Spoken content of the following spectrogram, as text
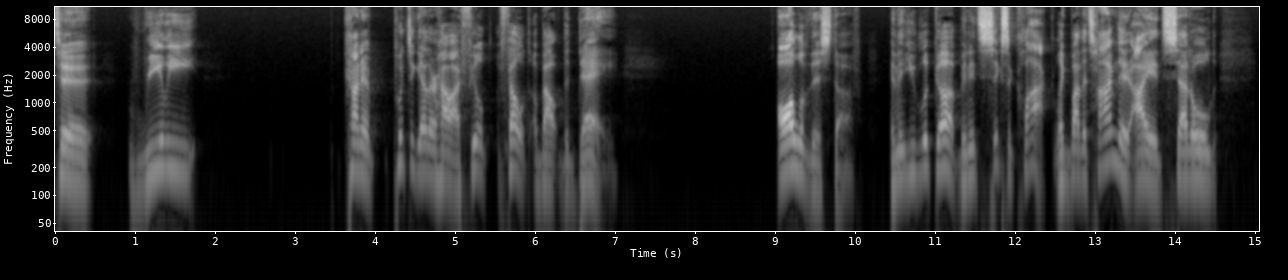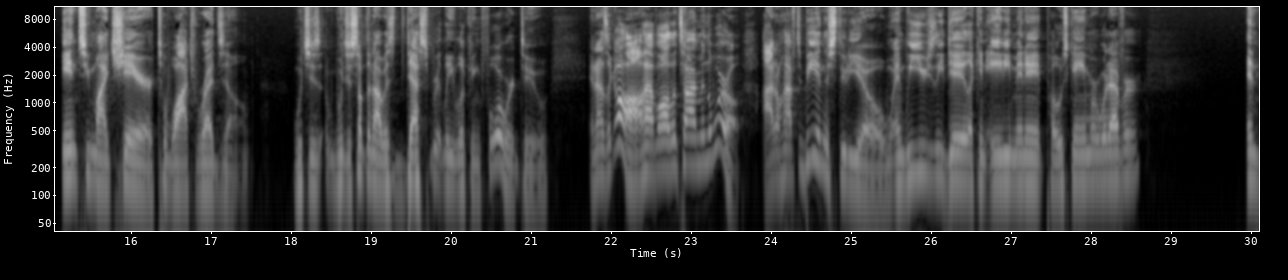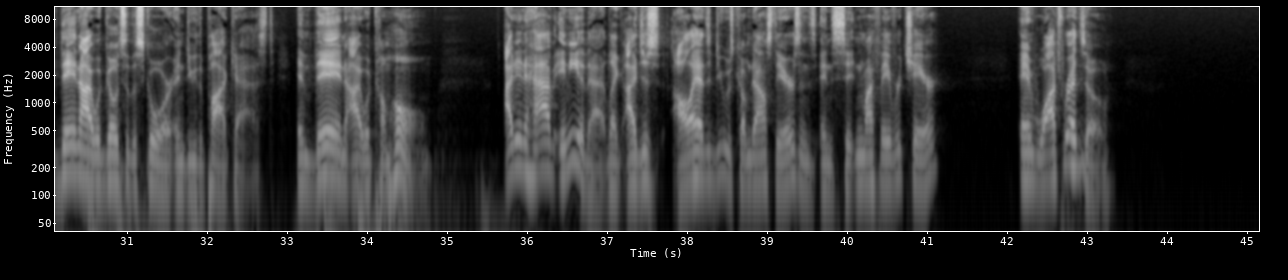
to really kind of put together how I feel felt about the day. All of this stuff. And then you look up and it's six o'clock. Like by the time that I had settled into my chair to watch Red Zone, which is which is something I was desperately looking forward to. And I was like, oh, I'll have all the time in the world. I don't have to be in the studio. And we usually did like an 80 minute post game or whatever. And then I would go to the score and do the podcast. And then I would come home. I didn't have any of that. Like I just all I had to do was come downstairs and, and sit in my favorite chair and watch Red Zone.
